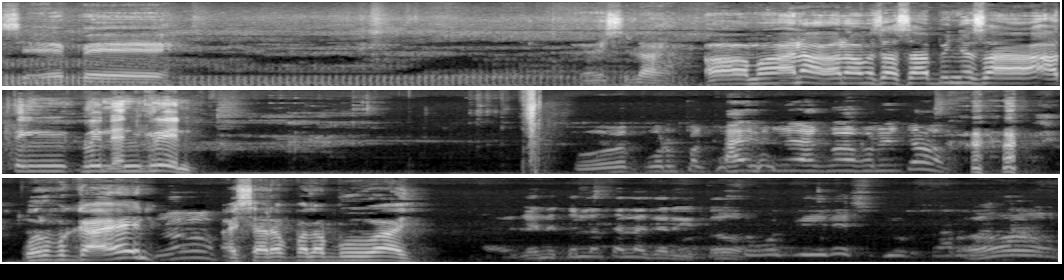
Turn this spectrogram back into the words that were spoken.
Si Epe. Ayan sila. Ah, mga anak, ano masasabi niyo sa ating clean and green? Puro, puro pagkain ang ginagawa ko rito. Puro pagkain? Ay, sarap pala buhay. Ganito lang talaga rito. Oo.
